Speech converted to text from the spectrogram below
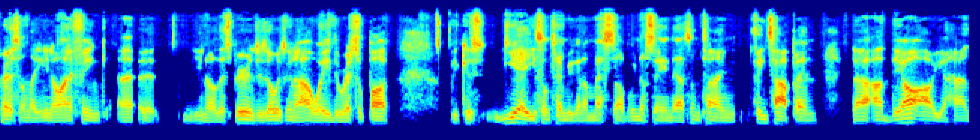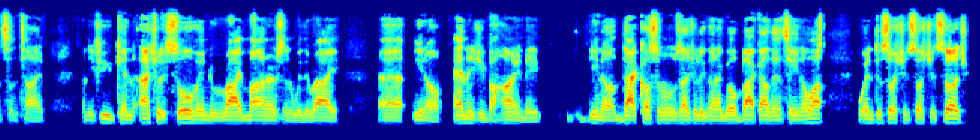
personally. You know, I think uh, uh, you know the experience is always going to outweigh the rest of part because yeah, sometimes you're gonna mess up. We're not saying that. Sometimes things happen that are, they are out of your hands. Sometimes, and if you can actually solve in the right manners and with the right uh, you know energy behind it, you know that customer was actually gonna go back out there and say, you know what, went to such and such and such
